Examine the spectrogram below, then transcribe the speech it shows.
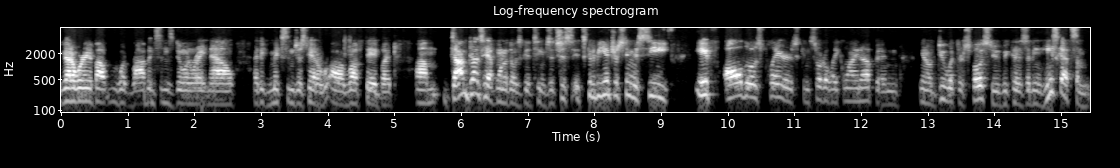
You got to worry about what robinson's doing right now. I think mixon just had a, a rough day but um, dom does have one of those good teams. It's just it's going to be interesting to see if all those players can sort of like line up and you know do what they're supposed to because I mean he's got some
